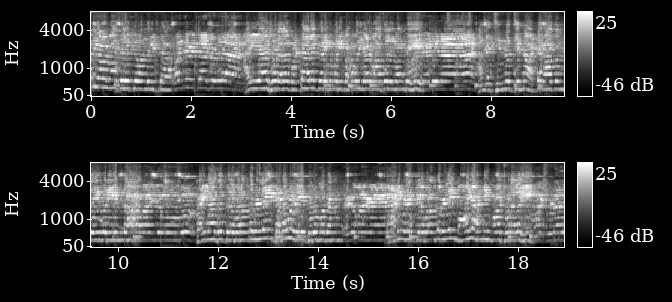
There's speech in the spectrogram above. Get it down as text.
மணி பகவதியாள் வாசலுக்கு வந்து விட்டார் வந்து விட்டா சொல்லுதா ஐயா சொல்லல கொட்டாரக்கரைக்கு மணி பகவதியாள் வாசலில் வந்து. அந்த சின்ன சின்ன அட்டகாசம் செய்து வருகின்றார் கைலாசத்தில் பிறந்த பிள்ளை கடவுளுடைய திருமகன். மணிவிளக்கில் பிறந்த பிள்ளை மாயாண்டி மாசுடலை. சுடல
